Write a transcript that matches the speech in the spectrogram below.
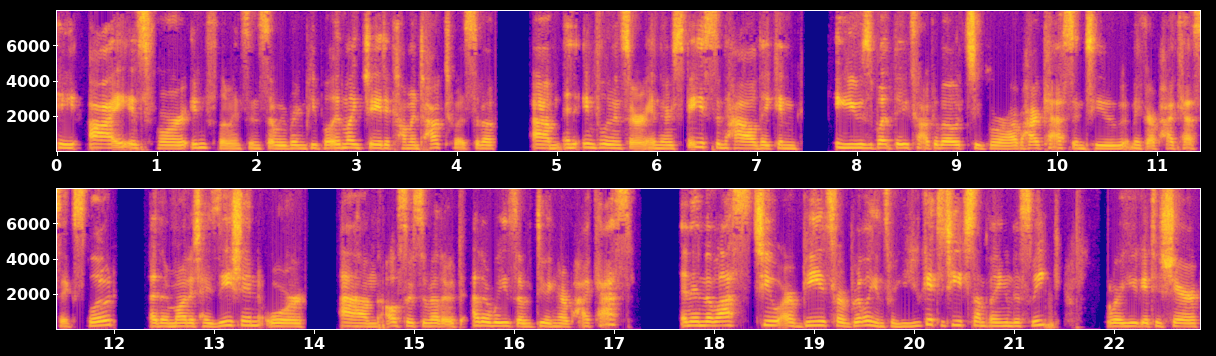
AI is for influence. And so we bring people in like Jay to come and talk to us about um, an influencer in their space and how they can use what they talk about to grow our podcast and to make our podcast explode, either monetization or um, all sorts of other other ways of doing our podcast. And then the last two are B's for brilliance, where you get to teach something this week, where you get to share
